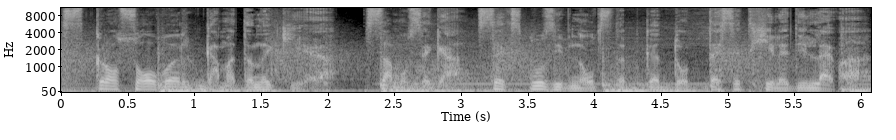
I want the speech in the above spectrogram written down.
с кросовър гамата на Kia. Само сега с ексклюзивна отстъпка до 10 000 лева.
